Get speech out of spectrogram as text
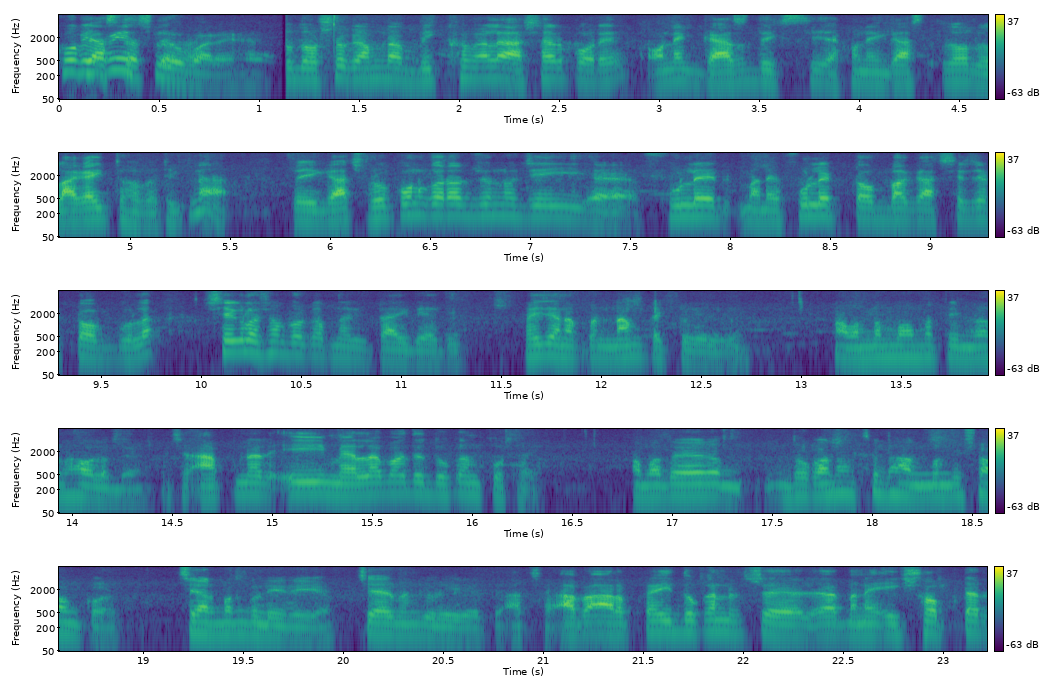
খুবই আস্তে আস্তে বাড়ে হ্যাঁ। তো দর্শক আমরা বৃক্ষ মেলায় আসার পরে অনেক গাছ দেখছি এখন এই গাছ তো লাগাইতে হবে ঠিক না? তো এই গাছ রোপণ করার জন্য যেই ফুলের মানে ফুলের টব বা গাছের যে টবগুলা সেগুলো সম্পর্কে আপনার একটা আইডিয়া দিই ভাইজান আপনার নামটা একটু বলবেন। আমার নাম মোহাম্মদ ইমরান হাওলাদার। আচ্ছা আপনার এই মেলা বাদে দোকান কোথায়? আমাদের দোকান হচ্ছে ধানমন্ডি শঙ্কর। চেয়ারম্যানগুলি এরিয়া চেয়ারম্যানগুলো এরিয়াতে আচ্ছা আবার আর আপনার এই দোকানের মানে এই শপটার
